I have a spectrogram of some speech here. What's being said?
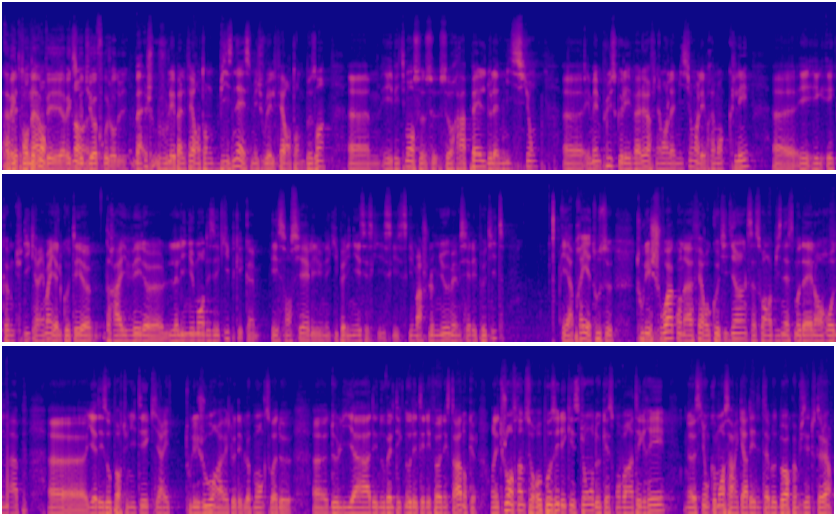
avec ton app et avec ce que tu offres aujourd'hui bah, Je ne voulais pas le faire en tant que business, mais je voulais le faire en tant que besoin. Euh, et effectivement, ce, rappel de la mission, euh, et même plus que les valeurs, finalement, la mission, elle est vraiment clé. et, comme tu dis, Karima, il y a le côté driver l'alignement des équipes qui est quand même essentiel. Et une équipe alignée, c'est ce qui, ce qui marche le mieux, même si elle est petite. Et après, il y a tous les choix qu'on a à faire au quotidien, que ce soit en business model, en roadmap. Euh, il y a des opportunités qui arrivent tous les jours avec le développement, que ce soit de, euh, l'IA, des nouvelles technos, des téléphones, etc. Donc on est toujours en train de se reposer les questions de qu'est-ce qu'on va intégrer. Euh, si on commence à regarder des tableaux de bord, comme je disais tout à l'heure,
